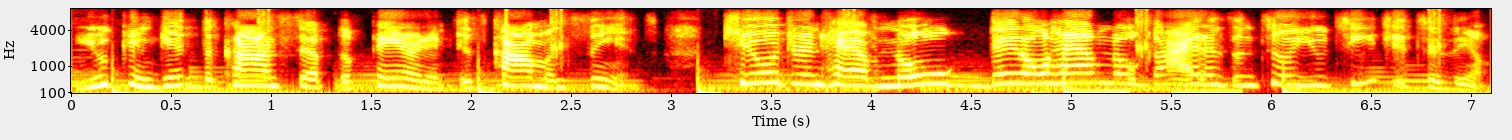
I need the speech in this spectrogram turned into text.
you can get the concept of parenting. It's common sense. Children have no they don't have no guidance until you teach it to them.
